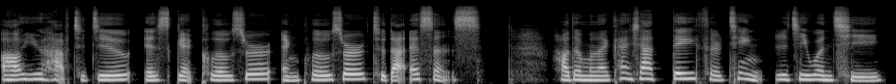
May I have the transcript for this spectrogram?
All you have to do is get closer and closer to that essence. 好的，我们来看一下 Day Thirteen 日记问题。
